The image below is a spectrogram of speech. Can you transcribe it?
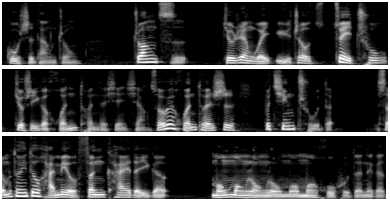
故事当中。庄子就认为宇宙最初就是一个混沌的现象。所谓混沌是不清楚的，什么东西都还没有分开的一个朦朦胧胧、模模糊糊的那个，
